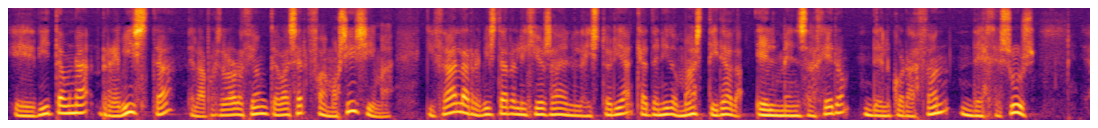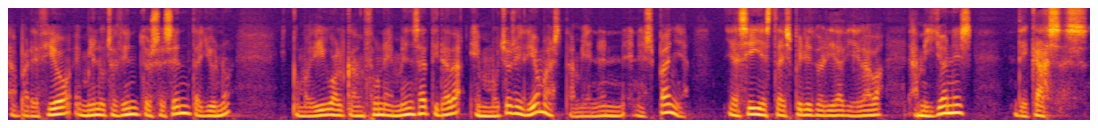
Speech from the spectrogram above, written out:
edita una revista de la apóstol oración que va a ser famosísima, quizá la revista religiosa en la historia que ha tenido más tirada, El mensajero del corazón de Jesús. Apareció en 1861 y, como digo, alcanzó una inmensa tirada en muchos idiomas, también en España. Y así esta espiritualidad llegaba a millones de casas,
